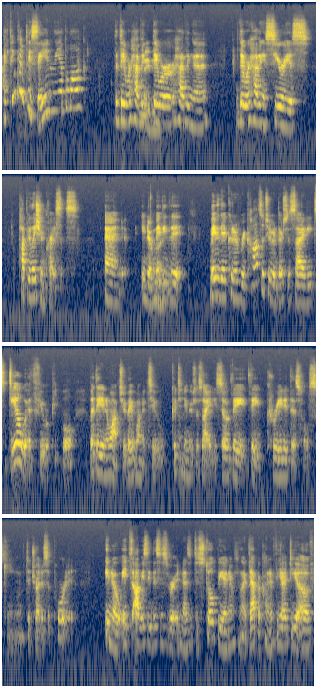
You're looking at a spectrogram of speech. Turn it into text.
I think that they say it in the epilogue that they were having Maybe. they were having a they were having a serious population crisis, and you know maybe Right. they maybe they could have reconstituted their society to deal with fewer people, but they didn't want to. They wanted to continue mm. their society, so they they created this whole scheme to try to support it. You know, it's obviously this is written as a dystopia and everything like that, but kind of the idea of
